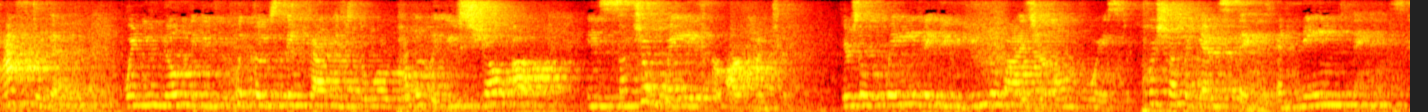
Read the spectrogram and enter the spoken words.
after them? When you know that you've put those things out into the world publicly, you show up in such a way for our country. There's a way that you utilize your own voice to push up against things and name things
